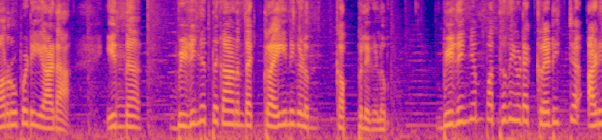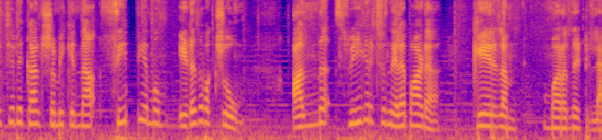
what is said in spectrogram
മറുപടിയാണ് ഇന്ന് വിഴിഞ്ഞത്ത് കാണുന്ന ക്രൈനുകളും കപ്പലുകളും. വിഴിഞ്ഞം പദ്ധതിയുടെ ക്രെഡിറ്റ് അടിച്ചെടുക്കാൻ ശ്രമിക്കുന്ന സി പി എമ്മും ഇടതുപക്ഷവും അന്ന് സ്വീകരിച്ച നിലപാട് കേരളം മറന്നിട്ടില്ല.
